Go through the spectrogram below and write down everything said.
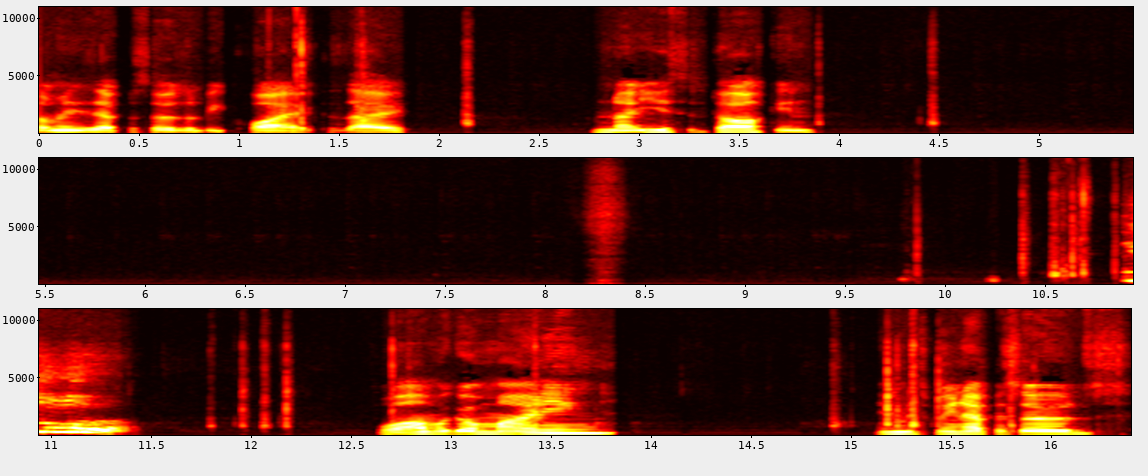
Some of these episodes will be quiet because I I'm not used to talking. Well, I'm gonna go mining in between episodes.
